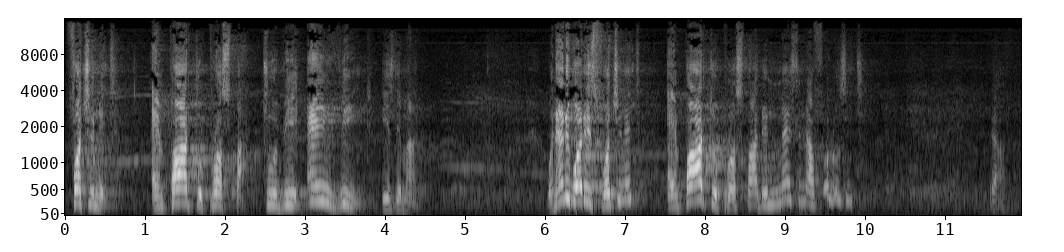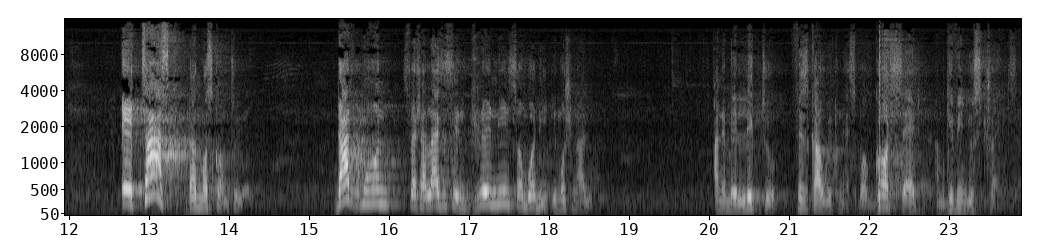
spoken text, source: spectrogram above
Fortunate, empowered to prosper, to be envied is the man. When anybody is fortunate, empowered to prosper, the next thing that follows it. Yeah. A task that must come to you. That one specializes in draining somebody emotionally. And it may lead to physical weakness. But God said, I'm giving you strength.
